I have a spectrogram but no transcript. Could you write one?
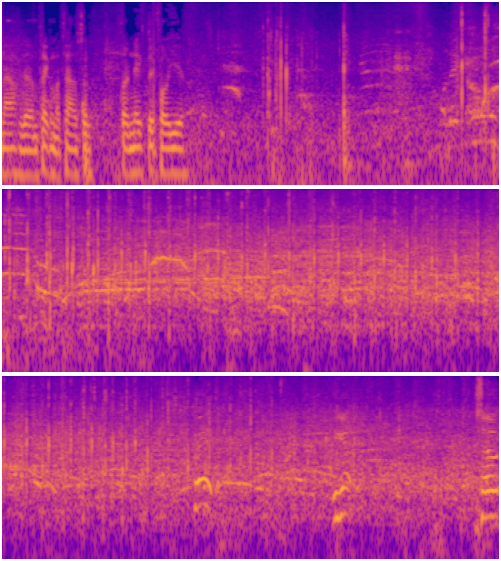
now that I'm taking my time to for the next three, four years. You got so,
